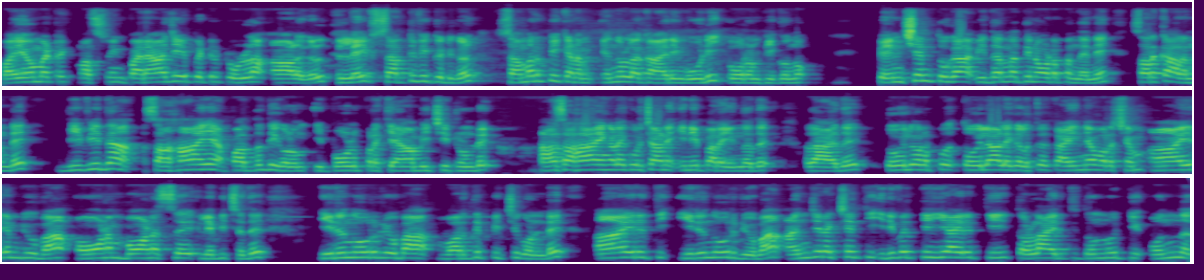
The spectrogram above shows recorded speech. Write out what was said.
ബയോമെട്രിക് മസ്റ്ററിംഗ് പരാജയപ്പെട്ടിട്ടുള്ള ആളുകൾ ലൈഫ് സർട്ടിഫിക്കറ്റുകൾ സമർപ്പിക്കണം എന്നുള്ള കാര്യം കൂടി ഓർമ്മിപ്പിക്കുന്നു. പെൻഷൻ തുക വിതരണത്തിനോടൊപ്പം തന്നെ സർക്കാരിന്റെ വിവിധ സഹായ പദ്ധതികളും ഇപ്പോൾ പ്രഖ്യാപിച്ചിട്ടുണ്ട്. ആ സഹായങ്ങളെ കുറിച്ചാണ് ഇനി പറയുന്നത്. അതായത് തൊഴിലുറപ്പ് തൊഴിലാളികൾക്ക് കഴിഞ്ഞ വർഷം ആയിരം രൂപ ഓണം ബോണസ് ലഭിച്ചത്. ഇരുന്നൂറ് രൂപ വർദ്ധിപ്പിച്ചുകൊണ്ട് ആയിരത്തി ഇരുന്നൂറ് രൂപ അഞ്ച് ലക്ഷത്തി ഇരുപത്തി അയ്യായിരത്തി തൊള്ളായിരത്തി തൊണ്ണൂറ്റി ഒന്ന്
